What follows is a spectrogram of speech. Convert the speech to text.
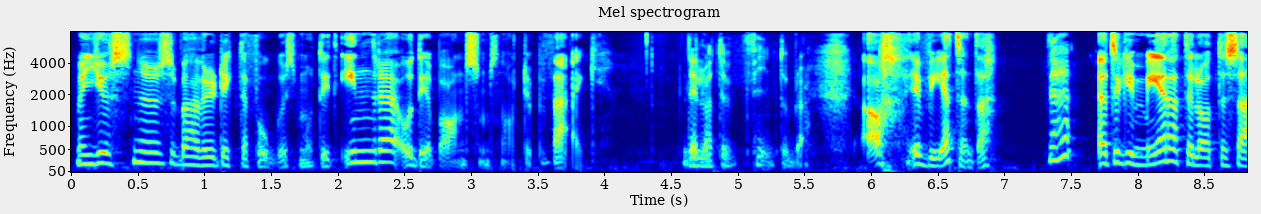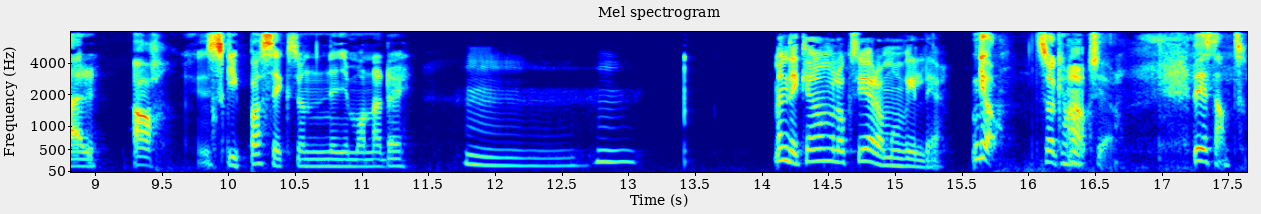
men just nu så behöver du rikta fokus mot ditt inre och det barn som snart är på väg. Det låter fint och bra. Ja, jag vet inte. Nähä. Jag tycker mer att det låter så här, ja, skippa sex under nio månader. Mm. Men det kan hon väl också göra om hon vill det? Ja, så kan man ja. också göra. Det är sant.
